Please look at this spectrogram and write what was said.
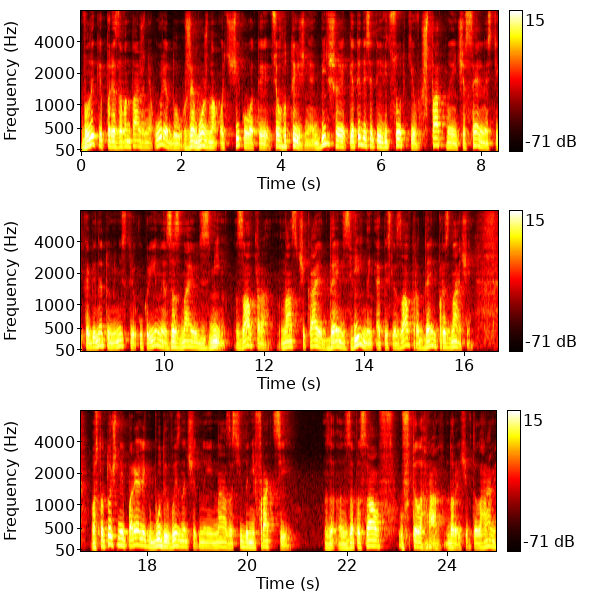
Велике перезавантаження уряду вже можна очікувати цього тижня. Більше 50% штатної чисельності Кабінету міністрів України зазнають змін. Завтра нас чекає день звільнень, а післязавтра день призначень. Остаточний перелік буде визначений на засіданні фракції. Записав в Телеграм, до речі, в Телеграмі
